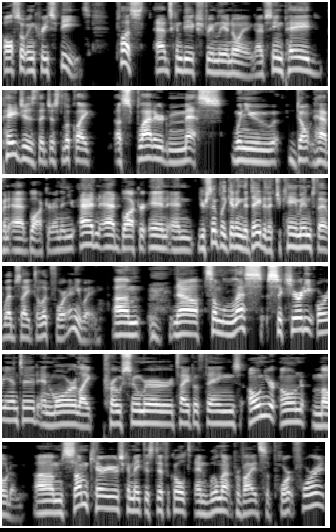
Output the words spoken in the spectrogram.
also increase speeds. Plus, ads can be extremely annoying. I've seen page, pages that just look like a splattered mess when you don't have an ad blocker. And then you add an ad blocker in and you're simply getting the data that you came into that website to look for anyway. Um, now, some less security oriented and more like prosumer type of things, own your own modem. Um, some carriers can make this difficult and will not provide support for it,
